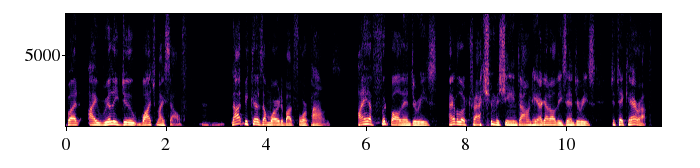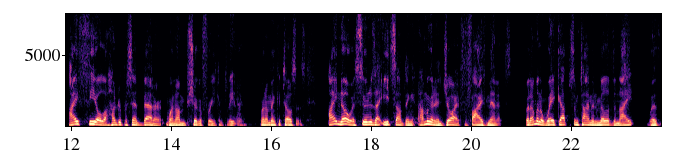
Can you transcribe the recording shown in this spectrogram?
But I really do watch myself, mm-hmm. not because I'm worried about four pounds I have football injuries. I have a little traction machine down here. I got all these injuries to take care of. I feel 100% better when I'm sugar free completely, when I'm in ketosis. I know as soon as I eat something, I'm going to enjoy it for five minutes, but I'm going to wake up sometime in the middle of the night with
